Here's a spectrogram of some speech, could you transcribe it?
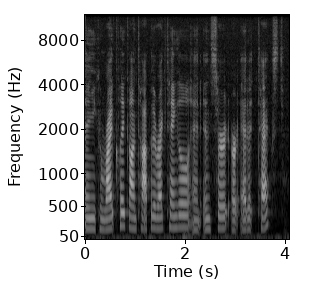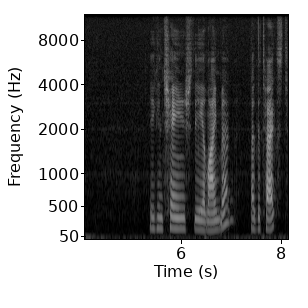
then you can right click on top of the rectangle and insert or edit text. You can change the alignment of the text.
